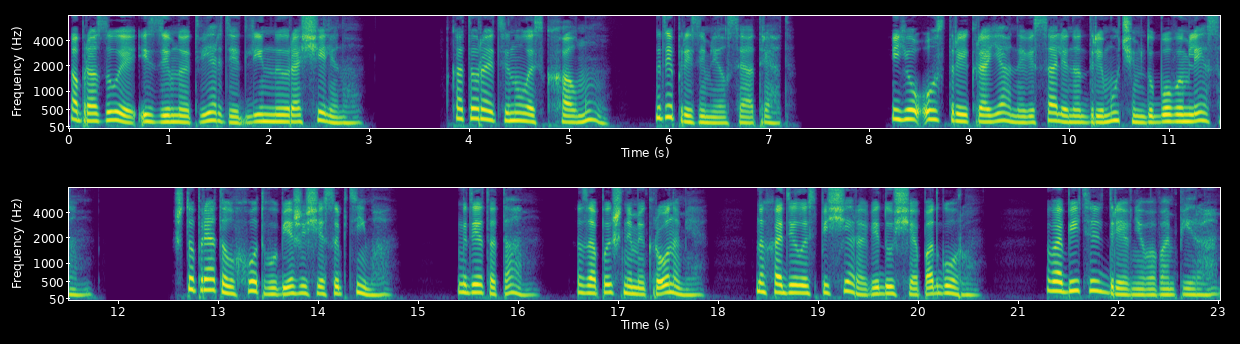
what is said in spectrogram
образуя из земной тверди длинную расщелину, которая тянулась к холму, где приземлился отряд. Ее острые края нависали над дремучим дубовым лесом, что прятал ход в убежище Септима. Где-то там, за пышными кронами, находилась пещера, ведущая под гору, в обитель древнего вампира.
